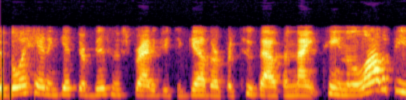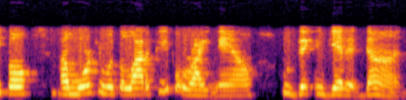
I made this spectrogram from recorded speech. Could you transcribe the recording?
to go ahead and get their business strategy together for 2019. And a lot of people, I'm working with a lot of people right now who didn't get it done.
